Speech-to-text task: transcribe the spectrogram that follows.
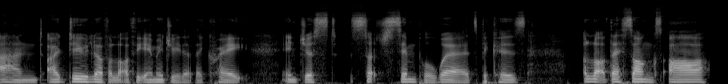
and I do love a lot of the imagery that they create in just such simple words because a lot of their songs are,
